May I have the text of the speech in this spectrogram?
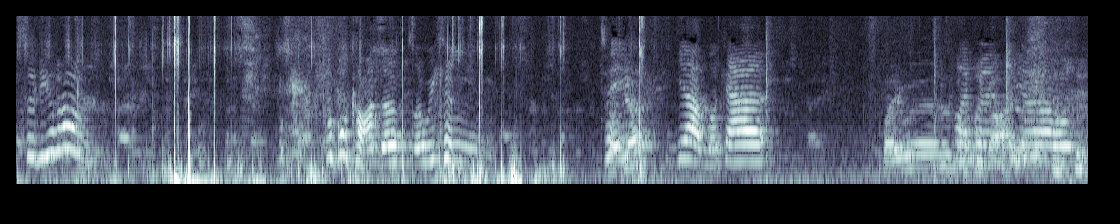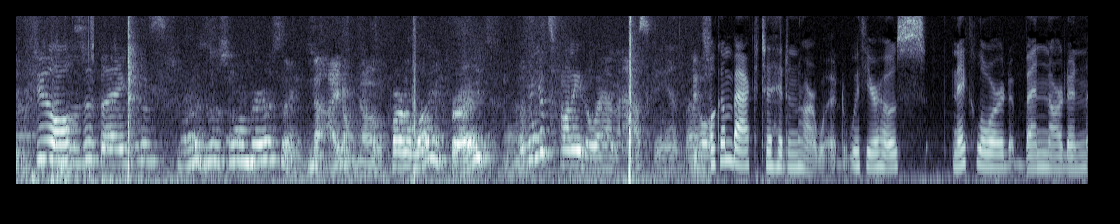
So do you have a couple condoms that we can take? at? Yeah, look at, Play with. play oh my with, God. you know, do all the things. Why is this so embarrassing? No, I don't know. Part of life, right? I think it's funny the way I'm asking it though. Welcome back to Hidden Harwood with your hosts Nick Lord, Ben Narden,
